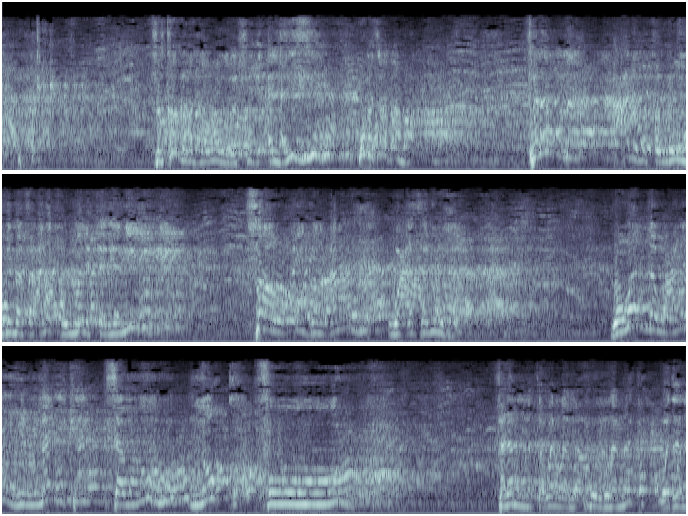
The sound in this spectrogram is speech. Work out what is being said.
حرمك فقبل هارون الرشيد الجزية وما تعلمها فلما علمت الروم بما فعلته الملكة ريني صاروا أيضا عليها وعزلوها. وولوا عليهم ملكا سموه نقفور. فلما تولى نقفور المملكة ودانت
